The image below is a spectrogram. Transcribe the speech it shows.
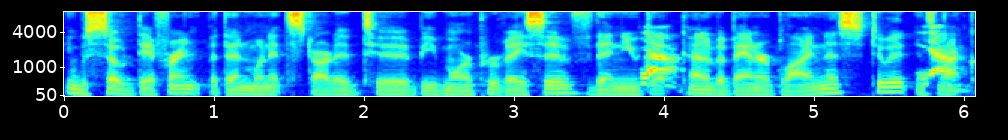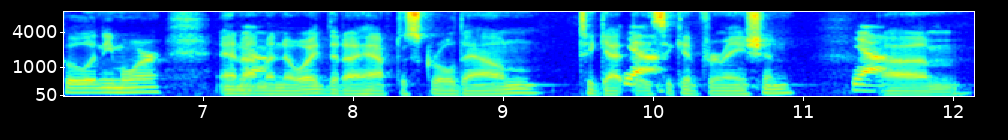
it was so different but then when it started to be more pervasive then you yeah. get kind of a banner blindness to it it's yeah. not cool anymore and yeah. i'm annoyed that i have to scroll down to get basic information yeah. Um,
